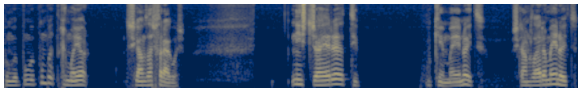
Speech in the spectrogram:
pumba, pumba, pumba, de maior, chegámos às fráguas. Nisto já era tipo, o quê? Meia-noite. Chegámos lá, era meia-noite.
